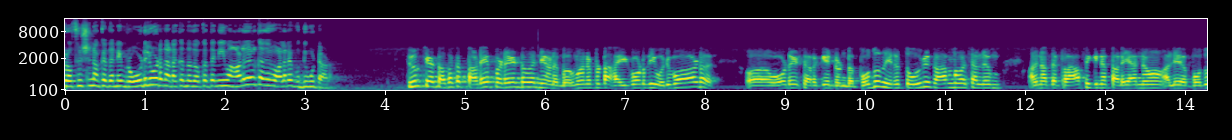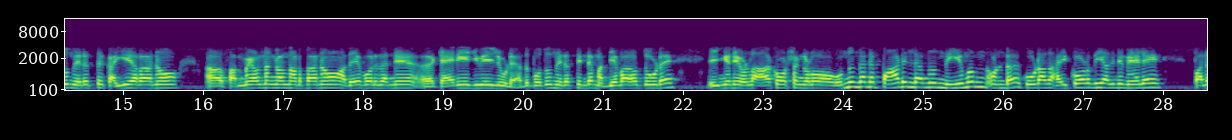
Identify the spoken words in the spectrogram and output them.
പ്രൊസിഷനൊക്കെ തന്നെയും റോഡിലൂടെ നടക്കുന്നതൊക്കെ തന്നെയും ആളുകൾക്ക് അത് വളരെ ബുദ്ധിമുട്ടാണ്. തീർച്ചയായിട്ടും അതൊക്കെ തടയപ്പെടേണ്ടത് തന്നെയാണ്. ബഹുമാനപ്പെട്ട ഹൈക്കോടതി ഒരുപാട് ഓർഡേഴ്സ് ഇറക്കിയിട്ടുണ്ട്. പൊതുനിരത്ത് ഒരു കാരണവശാലും അതിനകത്ത് ട്രാഫിക്കിനെ തടയാനോ അല്ലെങ്കിൽ പൊതുനിരത്ത് കയ്യേറാനോ സമ്മേളനങ്ങൾ നടത്താനോ അതേപോലെ തന്നെ കാരിയേജ് വേയിലൂടെ അത് പൊതുനിരത്തിന്റെ മധ്യഭാഗത്തൂടെ ഇങ്ങനെയുള്ള ആഘോഷങ്ങളോ ഒന്നും തന്നെ പാടില്ല എന്ന് നിയമം ഉണ്ട്. കൂടാതെ ഹൈക്കോടതി അതിന് മേലെ പല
